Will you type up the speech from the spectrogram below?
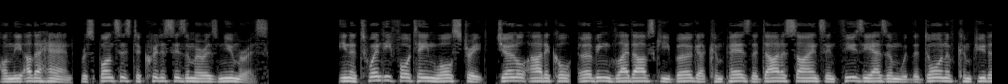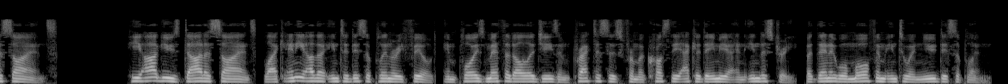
On the other hand, responses to criticism are as numerous. In a 2014 Wall Street Journal article, Irving Wladawsky-Berger compares the data science enthusiasm with the dawn of computer science. He argues data science, like any other interdisciplinary field, employs methodologies and practices from across the academia and industry, but then it will morph them into a new discipline.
